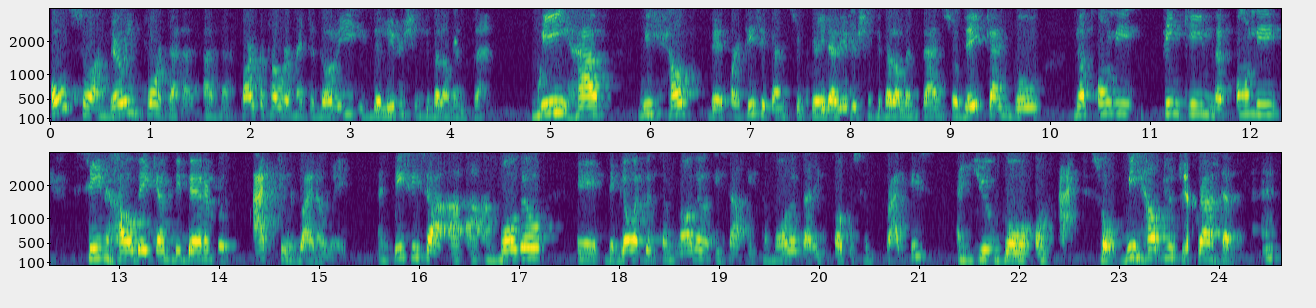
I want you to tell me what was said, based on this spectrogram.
Also, and very important as, as part of our methodology is the leadership development plan. We have we help the participants to create a leadership development plan so they can go not only thinking, not only seeing how they can be better, but acting right away. And this is a, a, a model, uh, the Global Good Fund model is a, is a model that is focused on practice and you go on act. So we help you to craft that plan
